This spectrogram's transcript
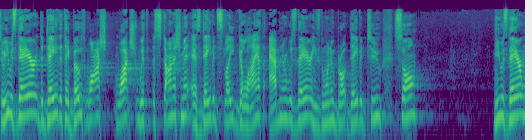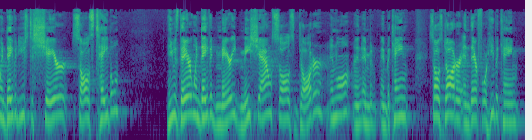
So he was there the day that they both watched, watched with astonishment as David slayed Goliath. Abner was there. He's the one who brought David to Saul. He was there when David used to share Saul's table. He was there when David married Michal, Saul's daughter in law, and, and, and became Saul's daughter, and therefore he became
